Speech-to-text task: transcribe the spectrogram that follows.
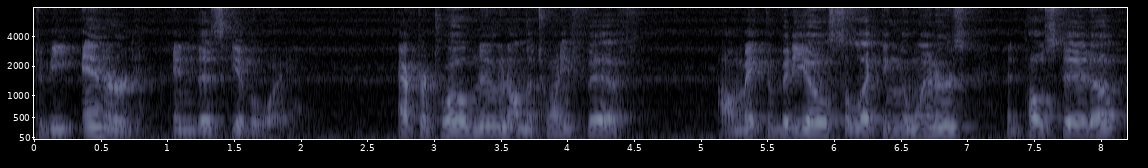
to be entered in this giveaway. After 12 noon on the 25th, I'll make the video selecting the winners and post it up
